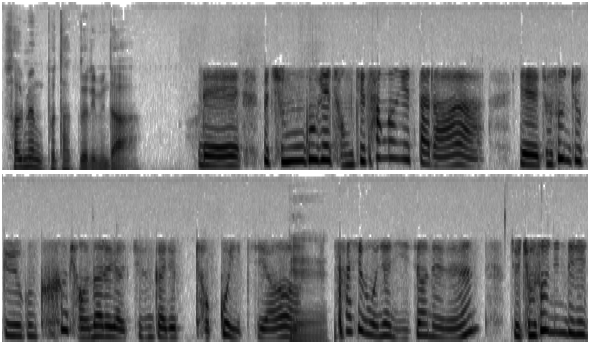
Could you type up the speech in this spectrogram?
설명 부탁드립니다. 네, 그 중국의 정치 상황에 따라 예, 조선족 교육은 큰 변화를 지금까지 겪고 있지요. 예. 45년 이전에는 저 조선인들이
